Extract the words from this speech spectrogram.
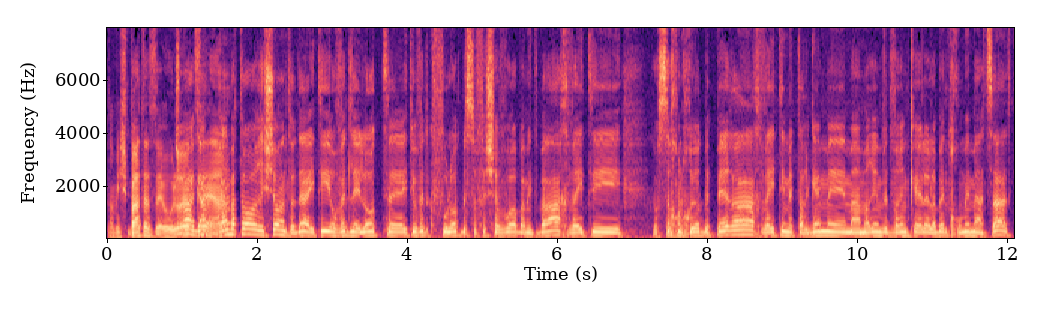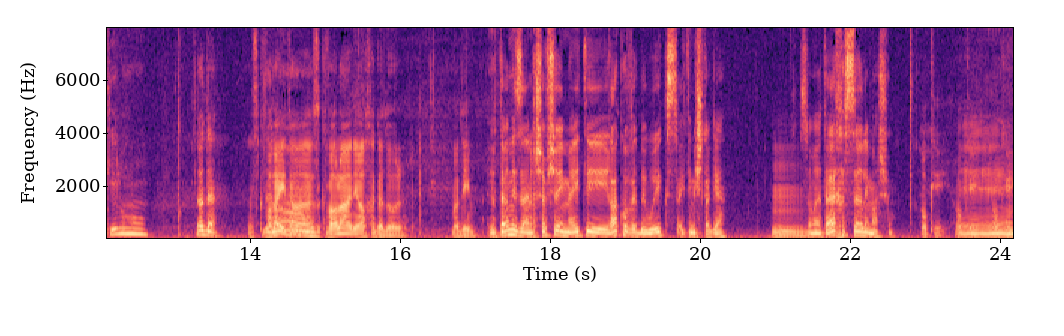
המשפט הזה הוא לא יוצא, גם, אה? גם בתואר הראשון, אתה יודע, הייתי עובד לילות, אה, הייתי עובד כפולות בסופי שבוע במטבח, והייתי עושה חונכויות בפרח, והייתי מתרגם אה, מאמרים ודברים כאלה לבין תחומים מהצד, כאילו, לא יודע. אז כבר לא- היית, זה כבר לא היה נראה לך גדול. מדהים. יותר מזה, אני חושב שאם הייתי רק עובד בוויקס, הייתי משתגע. Mm, זאת אומרת, היה חסר לי משהו. אוקיי, אוקיי, אה, אוקיי.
